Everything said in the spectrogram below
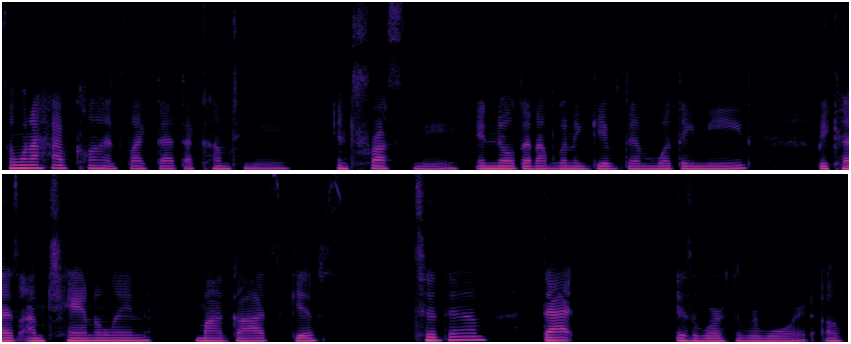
So when I have clients like that that come to me and trust me and know that I'm going to give them what they need because I'm channeling my God's gifts to them, that is worth the reward of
